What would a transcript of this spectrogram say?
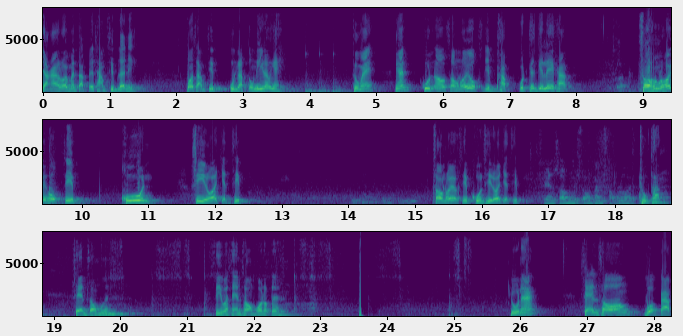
จาก 500 มันตัดไป 30 แล้วนี่ เพราะ 30 คุณรับตรงนี้แล้วไง ถูกไหม งั้นคุณเอา 260 ครับ กดเครื่องคิดเลขครับ 260 คูณ 470 260คูณ470แสนสองหมื่นสองพันสองร้อยถูกต้องแสนสองหมื่นตีว่าแสนสองพอดอกเตอรดูนะแสนสองบวกกับ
